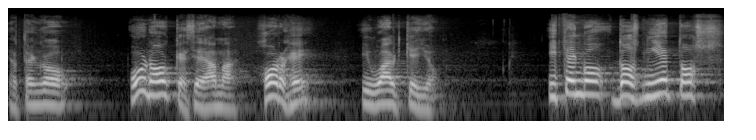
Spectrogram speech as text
Yo tengo uno que se llama Jorge, igual que yo. Y tengo dos nietos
